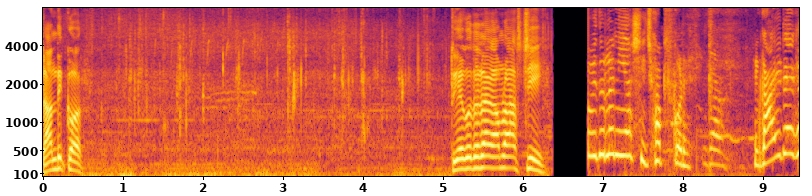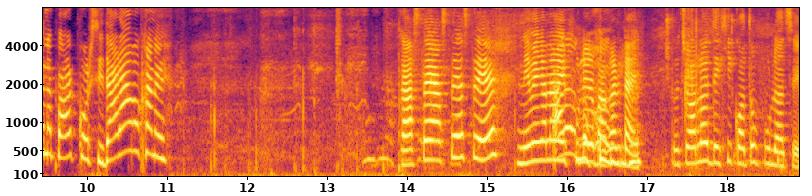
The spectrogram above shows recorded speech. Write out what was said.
ডান দিক কর। তুই এগোতে থাক আমরা আসছি। ছবি তুলে নিয়ে আসি ঝপ করে। গাড়িটা এখানে পার্ক করছি দাঁড়া ওখানে। রাস্তায় আস্তে আস্তে নেমে গেলাম এই ফুলের বাগানটায়। তো চলো দেখি কত ফুল আছে।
